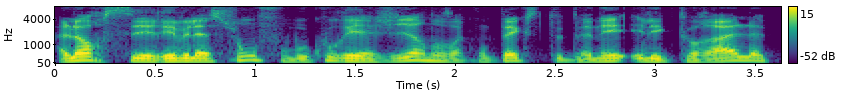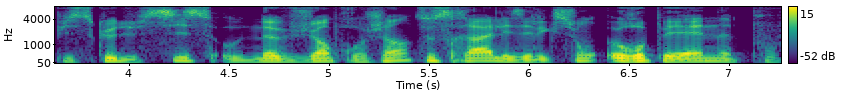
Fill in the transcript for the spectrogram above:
Alors, ces révélations font beaucoup réagir dans un contexte d'année électorale, puisque du 6 au 9 juin prochain, ce sera les élections européennes pour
